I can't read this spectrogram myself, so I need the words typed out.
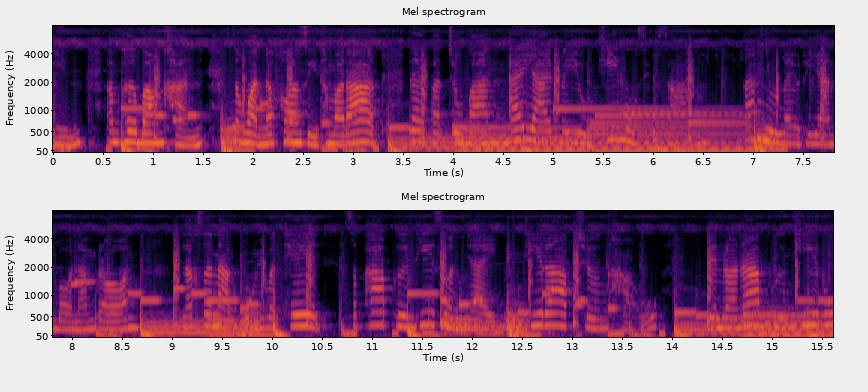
หิน อำเภอบางขัน จังหวัดนครศรีธรรมราช แต่ปัจจุบันได้ย้ายไปอยู่ที่หมู่ 13 ตั้งอยู่ในอุทยานบ่อน้ำร้อน ลักษณะภูมิประเทศ สภาพพื้นที่ส่วนใหญ่เป็นที่ราบเชิงเขา เป็นระนาบพื้นที่รุ่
